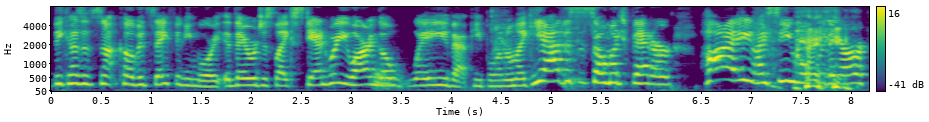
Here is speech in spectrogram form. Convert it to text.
Because it's not COVID safe anymore. They were just like, stand where you are and go wave at people. And I'm like, yeah, this is so much better. Hi, I see you over there.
